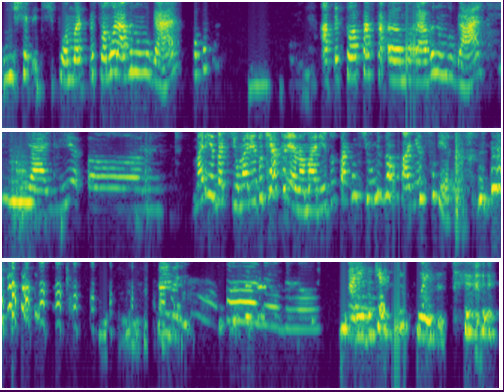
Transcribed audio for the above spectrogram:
Um, tipo, a pessoa morava num lugar. Pode passar a pessoa passa, uh, morava num lugar e aí. Uh, marido aqui, o marido que é treina, o marido tá com ciúmes do Apaguem as Fogueiras. Ai, Ai, meu Deus. O marido quer essas coisas.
